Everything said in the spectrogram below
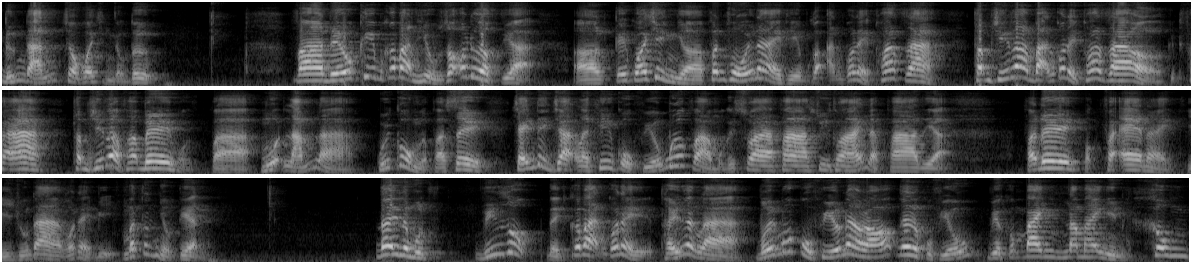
đứng đắn cho quá trình đầu tư. Và nếu khi mà các bạn hiểu rõ được thì ạ? À, cái quá trình ờ, phân phối này thì các bạn có thể thoát ra. Thậm chí là bạn có thể thoát ra ở pha A thậm chí là pha B và muộn lắm là cuối cùng là pha C. Tránh tình trạng là khi cổ phiếu bước vào một cái xoa pha suy thoái là pha gì ạ? Pha D hoặc pha E này thì chúng ta có thể bị mất rất nhiều tiền. Đây là một ví dụ để các bạn có thể thấy rằng là với mỗi cổ phiếu nào đó đây là cổ phiếu Vietcombank năm 2000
